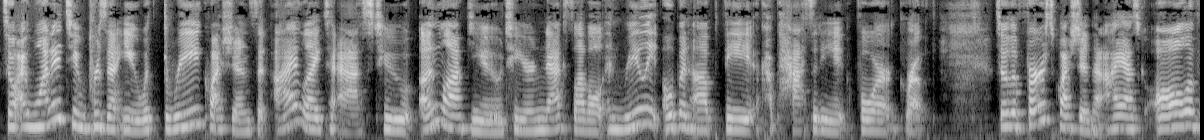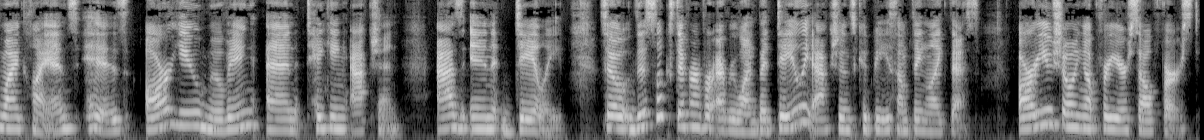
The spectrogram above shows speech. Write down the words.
So, I wanted to present you with three questions that I like to ask to unlock you to your next level and really open up the capacity for growth. So, the first question that I ask all of my clients is Are you moving and taking action? As in daily. So this looks different for everyone, but daily actions could be something like this. Are you showing up for yourself first?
